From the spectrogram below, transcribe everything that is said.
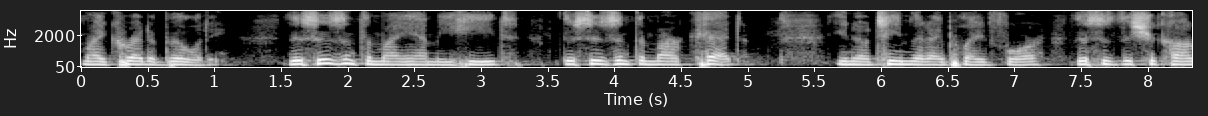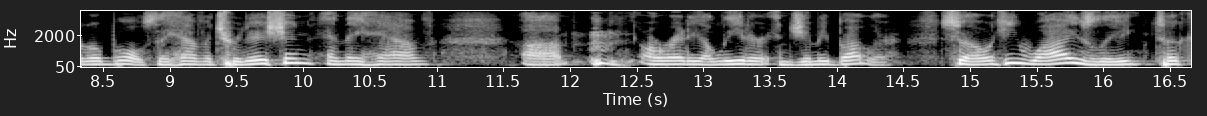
my credibility. This isn't the Miami Heat. This isn't the Marquette you know, team that I played for. This is the Chicago Bulls. They have a tradition and they have uh, already a leader in Jimmy Butler. So he wisely took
